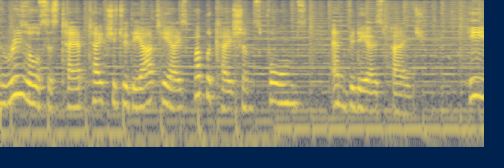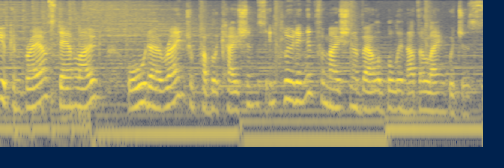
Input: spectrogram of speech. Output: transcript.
The Resources tab takes you to the RTA's publications, forms and videos page. Here you can browse, download or order a range of publications including information available in other languages.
